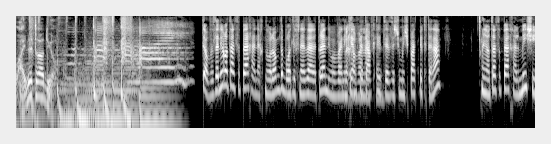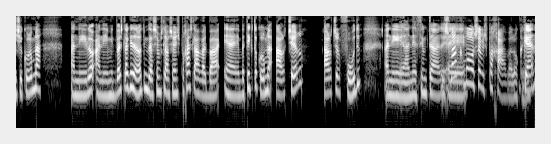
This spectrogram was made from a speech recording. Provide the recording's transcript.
ynet רדיו. טוב אז אני רוצה לספר לך אנחנו לא מדברות לפני זה על הטרנדים אבל אני כן כתבתי כן. את זה איזשהו משפט בקטנה. אני רוצה לספר לך על מישהי שקוראים לה אני לא אני מתביישת להגיד אני לא יודעת אם זה השם שלה או שם המשפחה שלה אבל ב- אה, בטיקטוק קוראים לה ארצ'ר ארצ'ר food אני אני אשים את ה... נשמע אה, כמו שם משפחה אבל אוקיי. כן.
